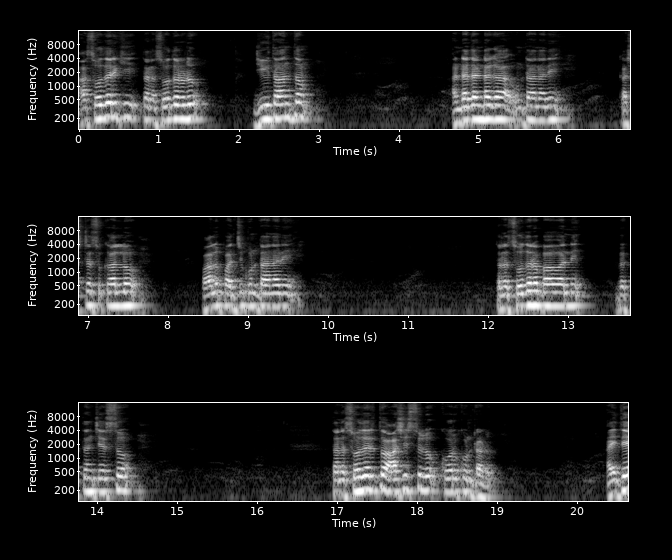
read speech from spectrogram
ఆ సోదరికి తన సోదరుడు జీవితాంతం అండదండగా ఉంటానని కష్ట సుఖాల్లో పాలు పంచుకుంటానని తన సోదర భావాన్ని వ్యక్తం చేస్తూ తన సోదరితో ఆశీస్సులు కోరుకుంటాడు. అయితే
